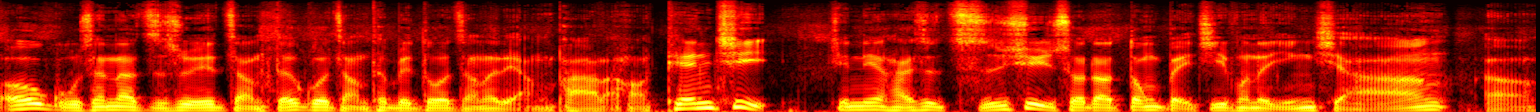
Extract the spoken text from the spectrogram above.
欧股三大指数也涨，德国涨特别多，涨了两趴了哈。天气今天还是持续受到东北季风的影响啊，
